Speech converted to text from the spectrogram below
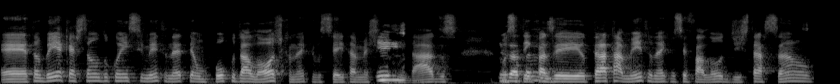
É, também a questão do conhecimento, né? Tem um pouco da lógica, né? Que você aí está mexendo com dados. Você Exatamente. tem que fazer o tratamento, né, que você falou, de extração,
